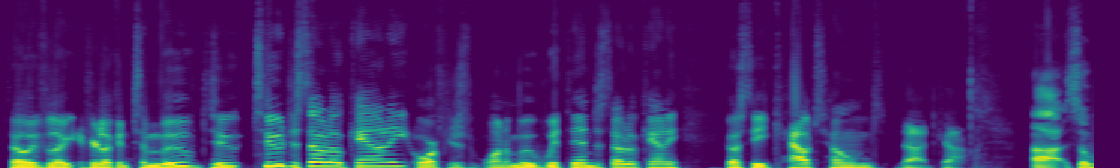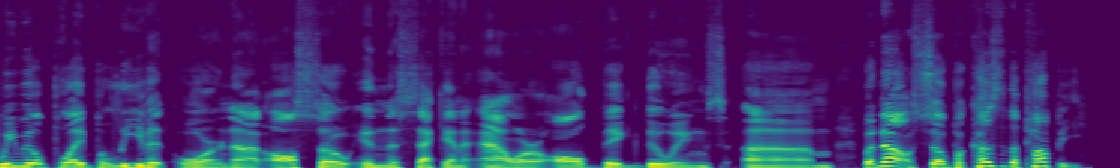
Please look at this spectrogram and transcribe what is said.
So if, if you're looking to move to, to DeSoto County or if you just want to move within DeSoto County, go see couchhomes.com. Uh, so we will play Believe It or Not also in the second hour, all big doings. Um, but no, so because of the puppy,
